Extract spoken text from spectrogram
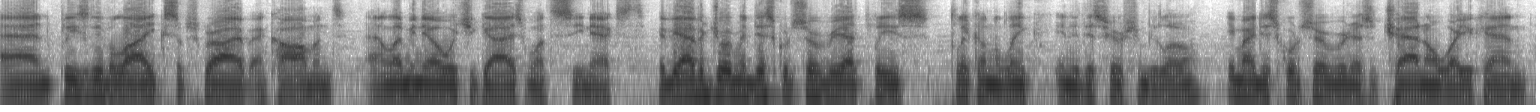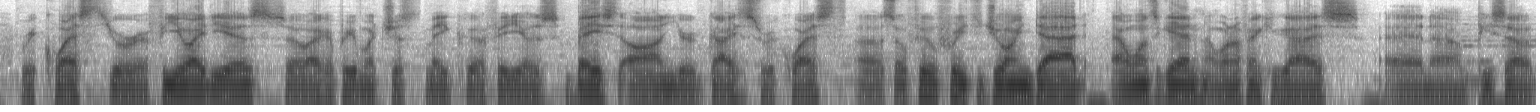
and please leave a like, subscribe and comment and let me know what you guys want to see next. If you haven't joined my Discord server yet, please click on the link in the description below. In my Discord server there's a channel where you can request your video ideas so I can pretty much just make uh, videos based on your guys' request. Uh, so feel free to join that and once again I want to thank you guys and uh, peace out.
